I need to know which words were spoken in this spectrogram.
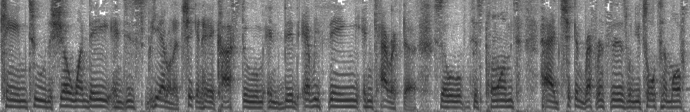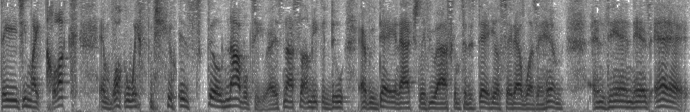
came to the show one day and just he had on a chicken head costume and did everything in character. So his poems had chicken references. When you talk to him off stage, he might cluck and walk away from you. It's still novelty, right? It's not something he could do every day. And actually, if you ask him to this day, he'll say that wasn't him. And then there's Ed.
